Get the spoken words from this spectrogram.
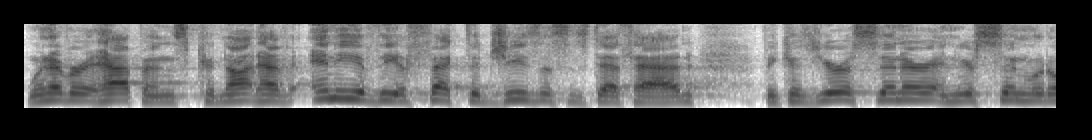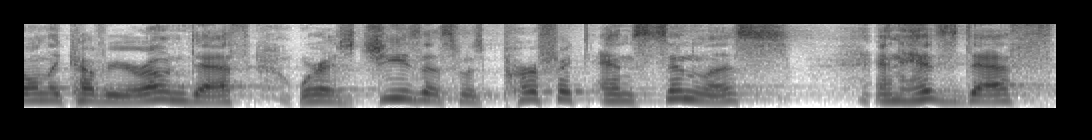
whenever it happens, could not have any of the effect that Jesus' death had because you're a sinner and your sin would only cover your own death, whereas Jesus was perfect and sinless and his death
